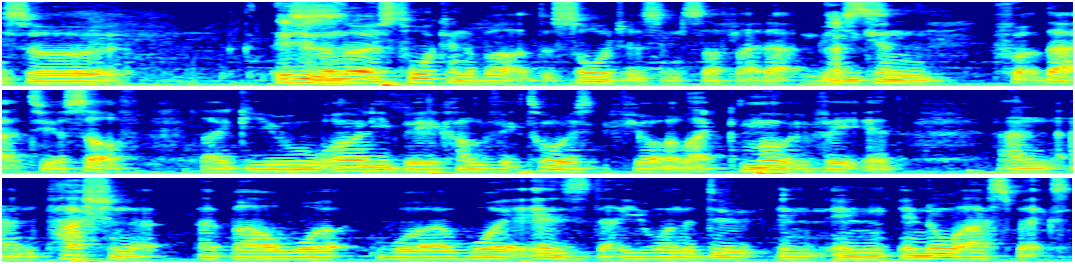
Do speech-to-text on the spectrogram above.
So This even is though it's talking about the soldiers and stuff like that, but you can put that to yourself. Like you will only become victorious if you're like motivated and, and passionate about what, what what it is that you want to do in, in, in all aspects.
